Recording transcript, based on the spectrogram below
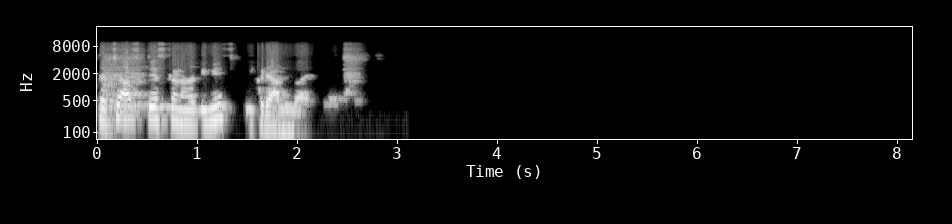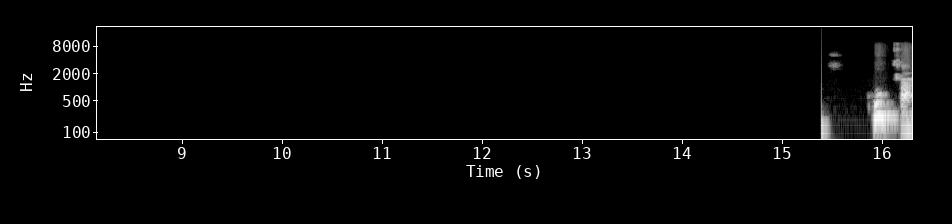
त्याची आज टेस्ट करण्यासाठी मी इकडे आलेलो आहे. खूप छान.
